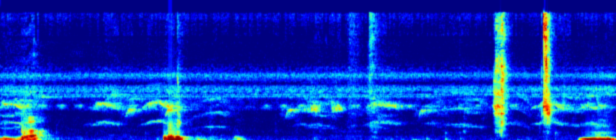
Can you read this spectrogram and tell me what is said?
Diba? Mm.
